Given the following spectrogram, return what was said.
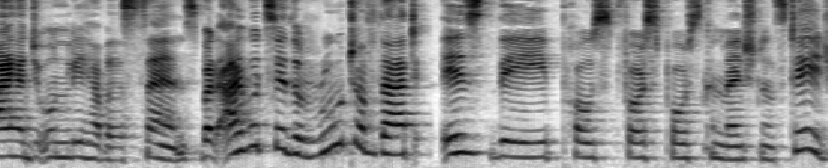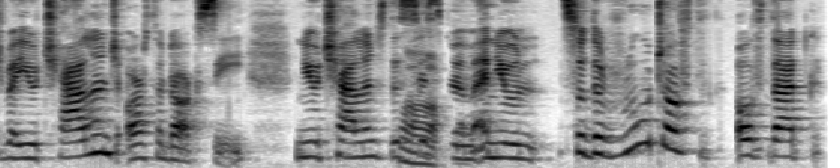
I had only have a sense. But I would say the root of that is the post first post conventional stage where you challenge orthodoxy and you challenge the uh-huh. system and you so the root of of that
